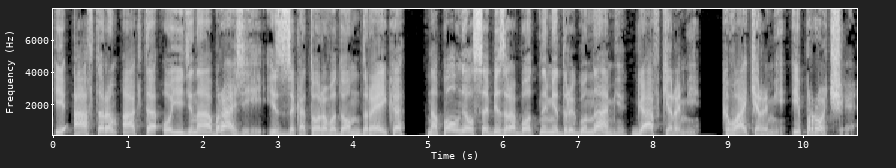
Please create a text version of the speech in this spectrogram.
и автором акта о единообразии, из-за которого дом Дрейка наполнился безработными драгунами, гавкерами, квакерами и прочее.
